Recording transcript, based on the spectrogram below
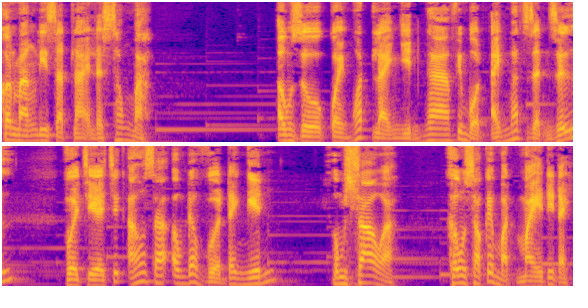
Con mang đi giặt lại là xong mà. Ông dù quay ngoắt lại nhìn Nga với một ánh mắt giận dữ. Vừa chìa chiếc áo ra ông đã vừa đanh nghiến. Không sao à? Không sao cái mặt mày đi này.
